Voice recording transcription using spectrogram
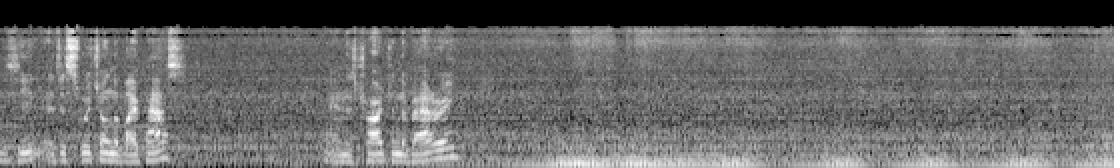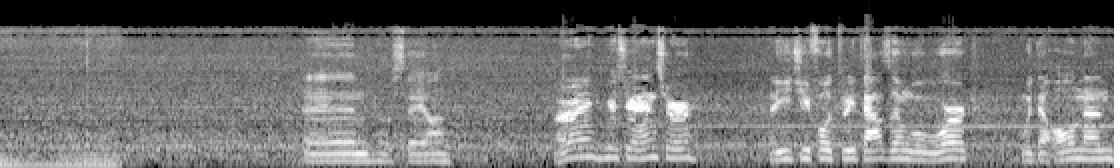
You see, I just switch on the bypass and it's charging the battery. And we'll stay on. Alright, here's your answer. The EG4 3000 will work with the Onan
